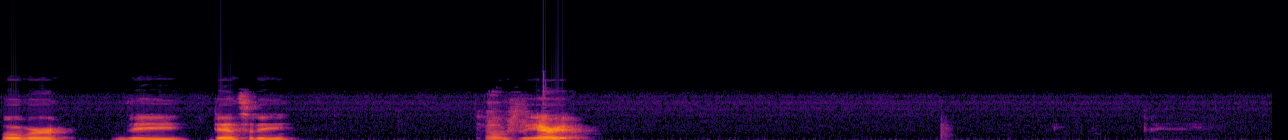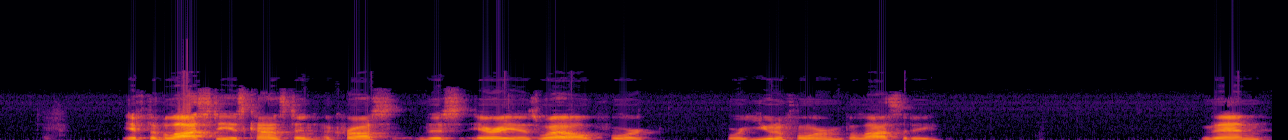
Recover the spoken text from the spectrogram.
over the density times the area. If the velocity is constant across this area as well for, for uniform velocity, then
